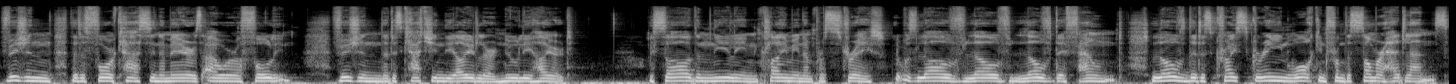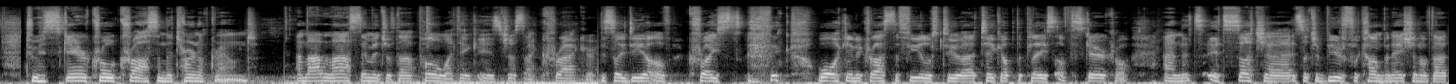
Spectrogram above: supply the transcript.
Vision that is forecasting a mare's hour of foaling. Vision that is catching the idler newly hired. I saw them kneeling, climbing and prostrate. It was love, love, love they found. Love that is Christ green walking from the summer headlands to his scarecrow cross in the turnip ground. And that last image of that poem, I think, is just a cracker. This idea of Christ walking across the field to uh, take up the place of the scarecrow, and it's it's such a it's such a beautiful combination of that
